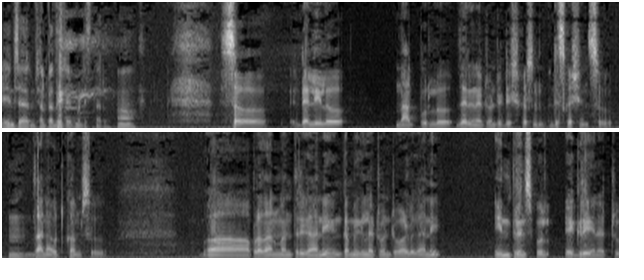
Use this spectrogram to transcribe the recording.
ఏంటి సార్? చాలా పెద్ద స్టేట్మెంట్ ఇస్తున్నారు. ఆ, సో ఢిల్లీలో నాగ్పూర్లో జరిగినటువంటి డిస్కషన్ డిస్కషన్స్ దాని అవుట్కమ్స్ ప్రధానమంత్రి కానీ ఇంకా మిగిలినటువంటి వాళ్ళు కానీ ఇన్ ప్రిన్సిపల్ అగ్రి అయినట్టు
